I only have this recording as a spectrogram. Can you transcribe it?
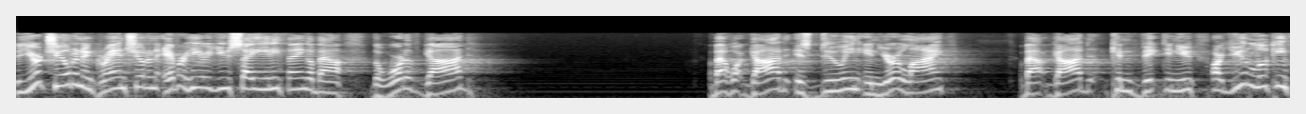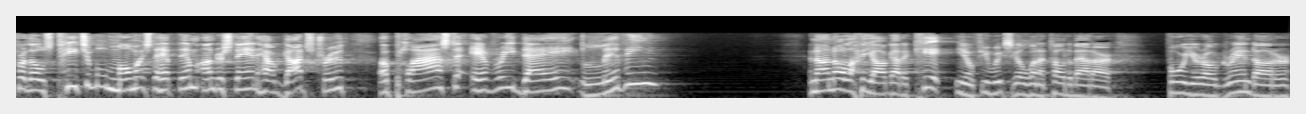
Do your children and grandchildren ever hear you say anything about the Word of God? About what God is doing in your life? about God convicting you? Are you looking for those teachable moments to help them understand how God's truth applies to everyday living? And I know a lot of y'all got a kick, you know, a few weeks ago when I told about our four-year-old granddaughter,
